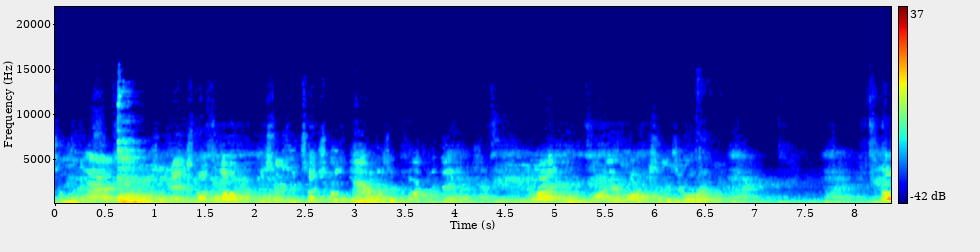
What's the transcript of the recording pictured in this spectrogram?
soon as, so hand starts up, as oh, soon as you touch those arrows, your clock begins. All right? On your mark, as soon as you're ready. Go!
